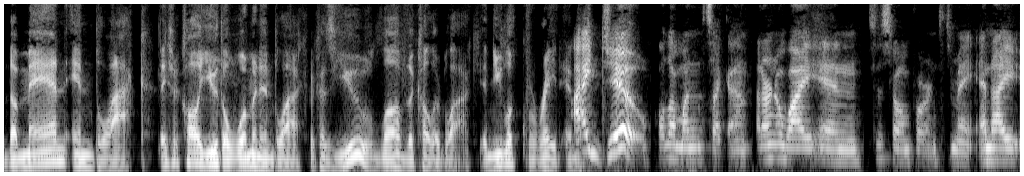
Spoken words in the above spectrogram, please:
the man in black. They should call you the woman in black because you love the color black and you look great in it. I do. Hold on one second. I don't know why in this is so important to me. And I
